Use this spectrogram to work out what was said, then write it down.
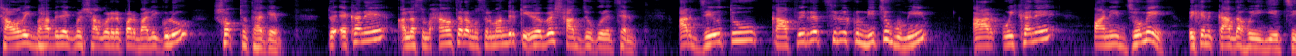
স্বাভাবিকভাবে দেখবেন সাগরের পার বালিগুলো শক্ত থাকে। তো এখানে আল্লাহ তাআলা মুসলমানদেরকে এভাবে সাহায্য করেছেন। আর যেহেতু কাফিররা ছিল একটু নিচু ভূমি, আর ওইখানে পানি জমে ওইখানে কাদা হয়ে গিয়েছে,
